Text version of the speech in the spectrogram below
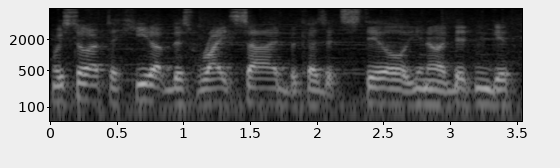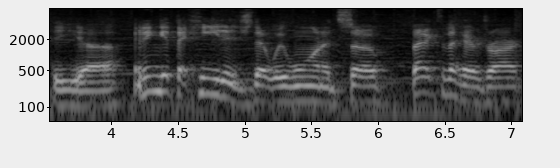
we still have to heat up this right side because it's still, you know, it didn't get the, uh, it didn't get the heatage that we wanted. So, back to the hair dryer.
